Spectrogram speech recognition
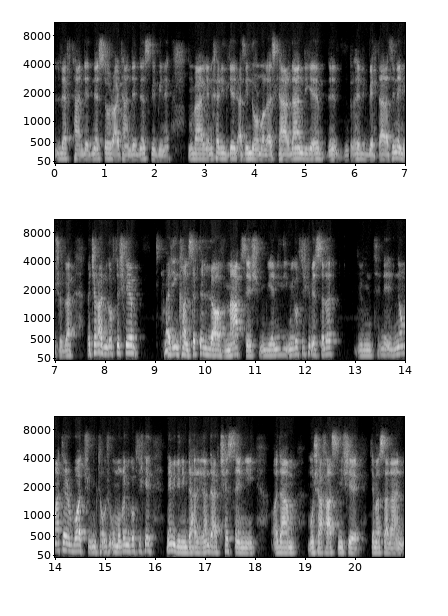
left-handedness و right-handedness می‌بینه. و یعنی خیلی دیگه از این normalize کردن دیگه خیلی بهتر از این نمی‌شد. و, و چقدر میگفتش که ولی این concept love maps ش یعنی میگفتش که به اصطلاح no matter what اون موقع میگفتش که نمی‌دونیم دقیقا در چه سنی آدم مشخص میشه که مثلا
